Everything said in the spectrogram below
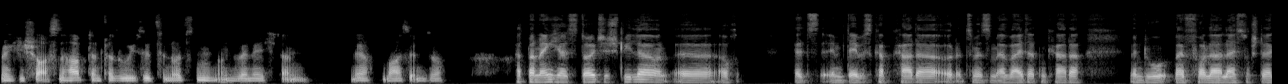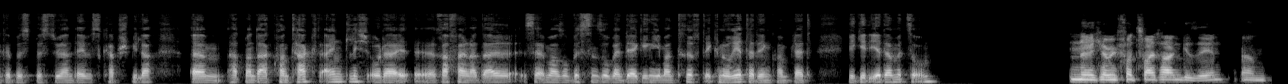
wenn ich die Chancen habe, dann versuche ich sie zu nutzen und wenn nicht, dann ja, war es eben so. Hat man eigentlich als deutsche Spieler und äh, auch als im Davis Cup Kader oder zumindest im erweiterten Kader, wenn du bei voller Leistungsstärke bist, bist du ja ein Davis Cup Spieler. Ähm, hat man da Kontakt eigentlich oder äh, Rafael Nadal ist ja immer so ein bisschen so, wenn der gegen jemand trifft, ignoriert er den komplett. Wie geht ihr damit so um? Nö, ich habe mich vor zwei Tagen gesehen. Ähm,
